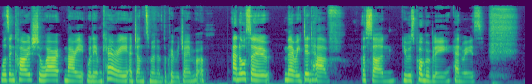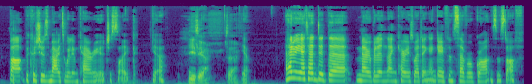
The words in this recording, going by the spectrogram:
was encouraged to war- marry William Carey, a gentleman of the Privy Chamber. And also, Mary did have a son who was probably Henry's, but because she was married to William Carey, it just like, yeah. Easier. So yeah. Henry attended the Mary Boleyn and Carey's wedding and gave them several grants and stuff.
